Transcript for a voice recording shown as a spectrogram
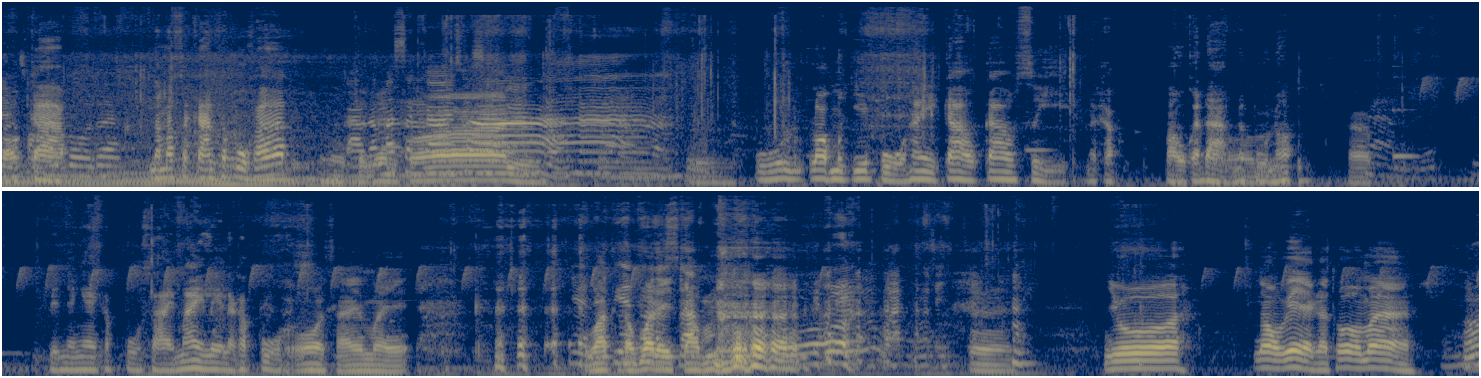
ขอกราบ นมัสการครับปู่ครับ กราบนมัสการค่ะ อู้รอบเมื่อกี้ปู่ให้เก้าเก้าสี่นะครับ เป่ากระดาษนะปู่เนาะครับ เป็นยังไงครับปู่สายไหมเลยแหละครับ ปู่โอ้สายใหม่ วัดก็บ่ได้จำวัดบ่ได้เอออยู่นอกเวกก็โทรมาอ๋อ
